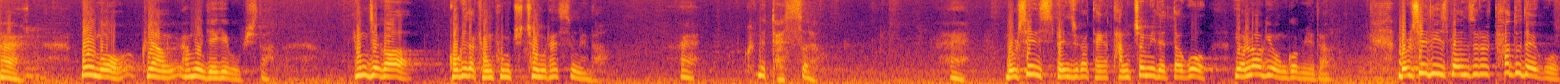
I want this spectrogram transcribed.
예, 오늘 뭐 그냥 한번 얘기해 봅시다. 형제가 거기다 경품 추첨을 했습니다. 예. 근데 됐어요. 예. 멀세디스 벤츠가 당첨이 됐다고 연락이 온 겁니다. 멀세디스 벤츠를 타도 되고,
